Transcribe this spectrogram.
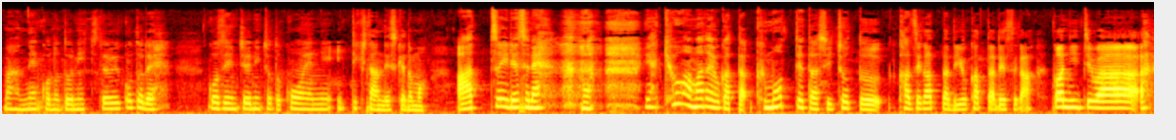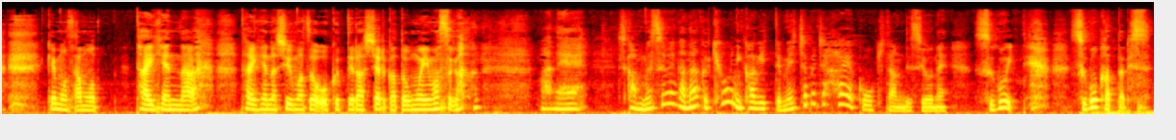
まあね、この土日ということで、午前中にちょっと公園に行ってきたんですけども、暑いですね。いや、今日はまだ良かった。曇ってたし、ちょっと風があったんで良かったですが、こんにちは。ケモンさんも大変な、大変な週末を送ってらっしゃるかと思いますが。まあね、しかも娘がなんか今日に限ってめちゃめちゃ早く起きたんですよね。すごい、すごかったです。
